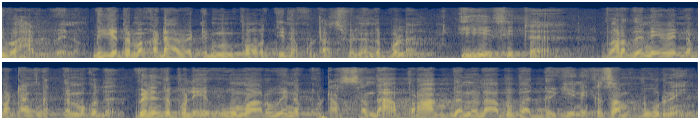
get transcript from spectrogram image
ඉවහල් වෙනවා. දිගටම කඩා වැටෙමින් පවතින කොටස් වෙළඳපොළ ඊයේ සිට වර්ධනය වෙන්න පටන් ගත්තා. මොකද වෙළඳපොලේ හුවමාරු වෙන කොටස් සඳහා ප්‍රාග්ධන ලාභ බද්ද කියන එක සම්පූර්ණයෙන්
